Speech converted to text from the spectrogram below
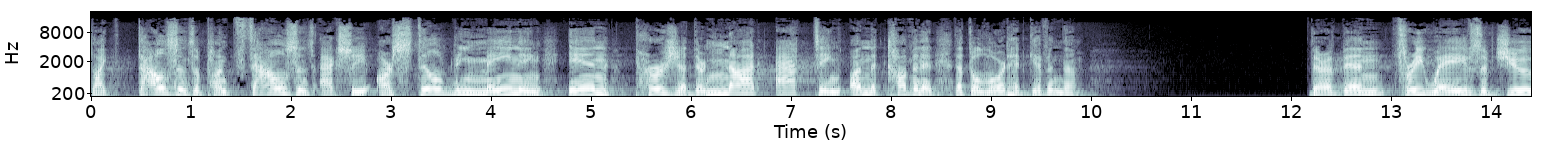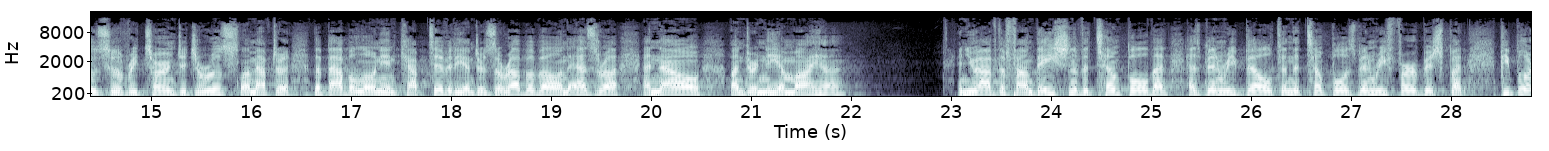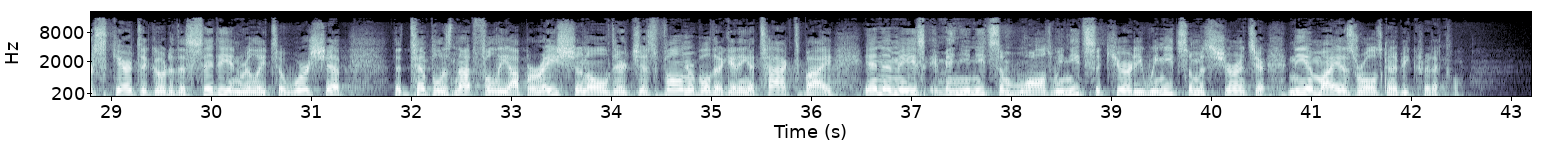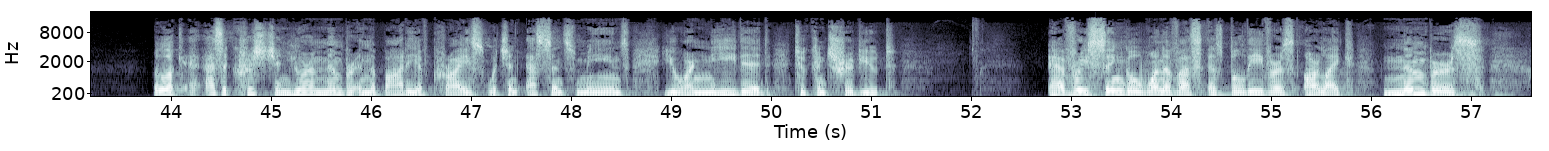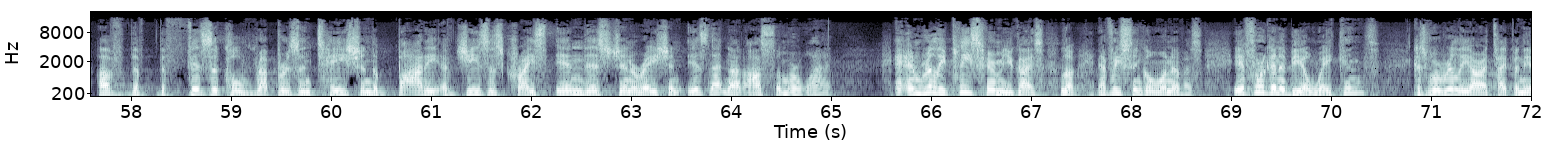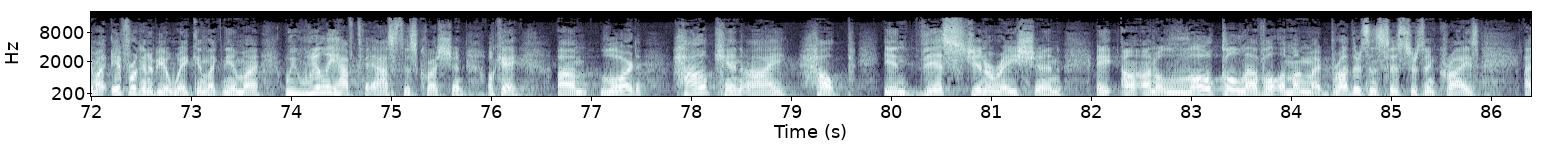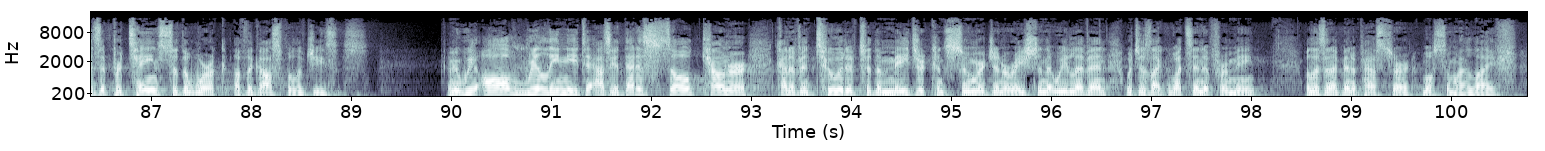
like thousands upon thousands actually are still remaining in Persia. They're not acting on the covenant that the Lord had given them. There have been three waves of Jews who have returned to Jerusalem after the Babylonian captivity under Zerubbabel and Ezra, and now under Nehemiah. And you have the foundation of the temple that has been rebuilt and the temple has been refurbished, but people are scared to go to the city and really to worship. The temple is not fully operational. They're just vulnerable. They're getting attacked by enemies. Man, you need some walls. We need security. We need some assurance here. Nehemiah's role is going to be critical. But look, as a Christian, you're a member in the body of Christ, which in essence means you are needed to contribute Every single one of us as believers are like members of the, the physical representation, the body of Jesus Christ in this generation. Is that not awesome or what? And really, please hear me, you guys. Look, every single one of us, if we're going to be awakened, because we really are a type of Nehemiah, if we're going to be awakened like Nehemiah, we really have to ask this question. Okay, um, Lord, how can I help in this generation a, on a local level among my brothers and sisters in Christ as it pertains to the work of the gospel of Jesus? I mean, we all really need to ask it. That is so counter kind of intuitive to the major consumer generation that we live in, which is like, what's in it for me? But listen, I've been a pastor most of my life.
